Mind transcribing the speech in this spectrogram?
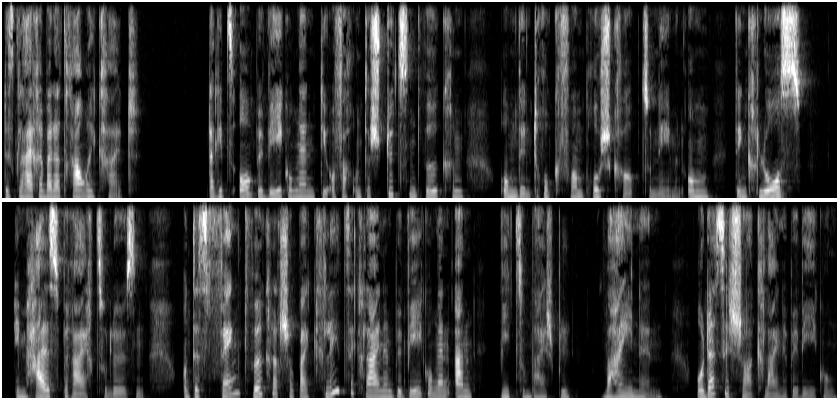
Das gleiche bei der Traurigkeit. Da gibt's auch Bewegungen, die einfach unterstützend wirken um den Druck vom Brustkorb zu nehmen, um den Kloß im Halsbereich zu lösen. Und das fängt wirklich schon bei klitzekleinen Bewegungen an, wie zum Beispiel Weinen. Oh, das ist schon eine kleine Bewegung.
